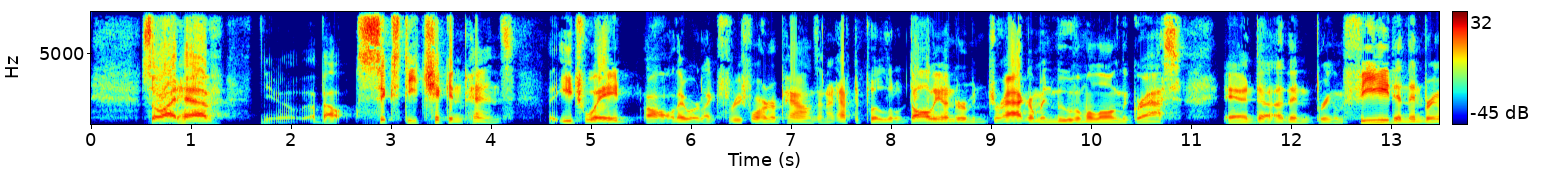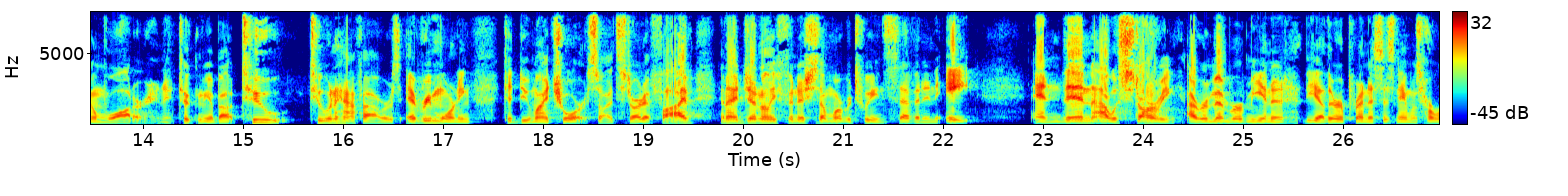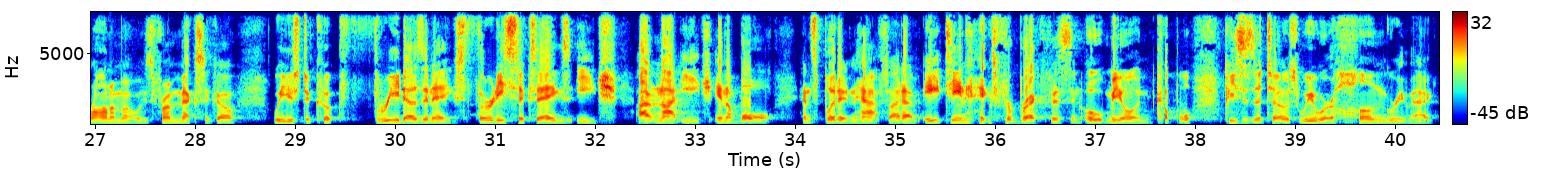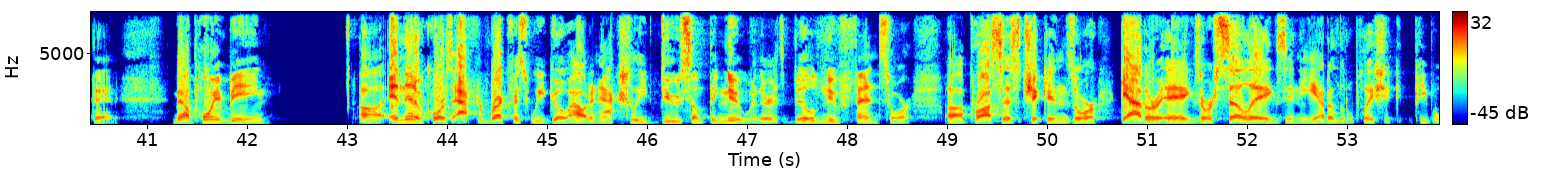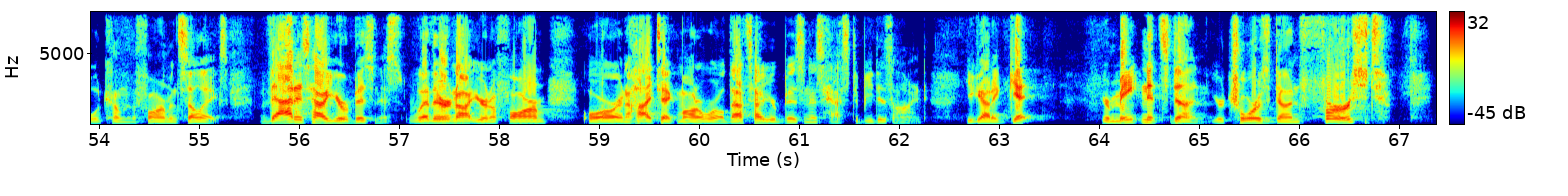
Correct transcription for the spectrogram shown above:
So I'd have, you know, about 60 chicken pens that each weighed, oh, they were like three, 400 pounds, and I'd have to put a little dolly under them and drag them and move them along the grass and uh, then bring them feed and then bring them water. And it took me about two two and a half hours every morning to do my chores. So I'd start at five and I'd generally finish somewhere between seven and eight. And then I was starving. I remember me and a, the other apprentice, his name was Geronimo, He's from Mexico. We used to cook three dozen eggs, 36 eggs each, uh, not each, in a bowl and split it in half. So I'd have 18 eggs for breakfast and oatmeal and a couple pieces of toast. We were hungry back then. Now, point being, uh, and then, of course, after breakfast, we go out and actually do something new, whether it's build new fence or uh, process chickens or gather eggs or sell eggs. And he had a little place you, people would come to the farm and sell eggs. That is how your business, whether or not you're in a farm or in a high tech model world, that's how your business has to be designed. You got to get your maintenance done, your chores done first.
